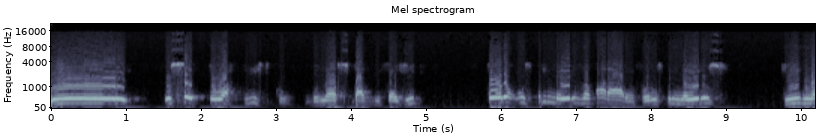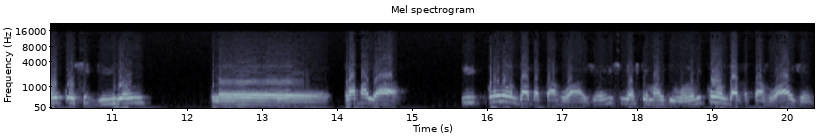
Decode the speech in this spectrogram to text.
E o setor artístico do nosso estado de Sergipe foram os primeiros a pararem, foram os primeiros que não conseguiram é, trabalhar e com o andar da carruagem, isso já tem mais de um ano, e com o andar da carruagem,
